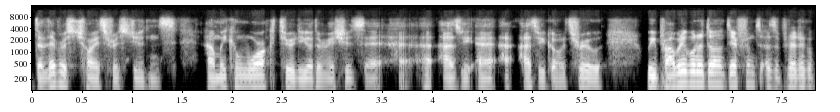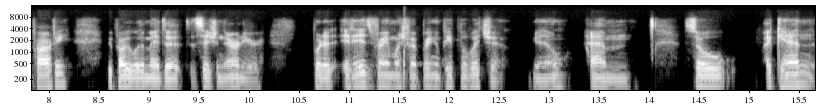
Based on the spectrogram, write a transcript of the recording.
delivers choice for students and we can work through the other issues uh, uh, as we uh, uh, as we go through. We probably would have done it different as a political party. We probably would have made the decision earlier but it, it is very much about bringing people with you you know? Um, so again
